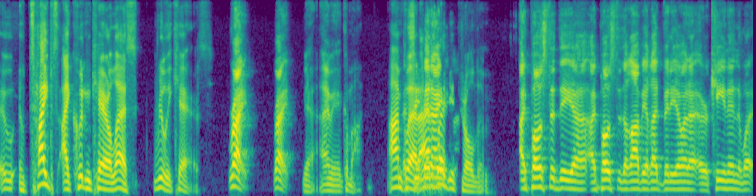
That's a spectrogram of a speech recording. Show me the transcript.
who, who types I couldn't care less really cares. Right. Right. Yeah. I mean, come on. I'm glad. see, I'm then I- glad you trolled him. I posted the uh, I posted the Laviolette video and I, or Keenan and, what,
